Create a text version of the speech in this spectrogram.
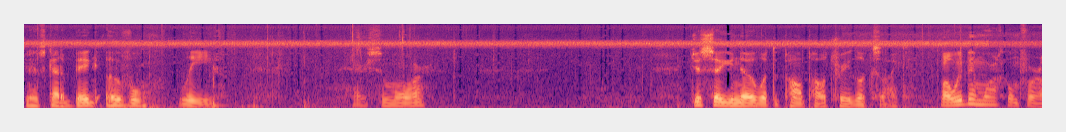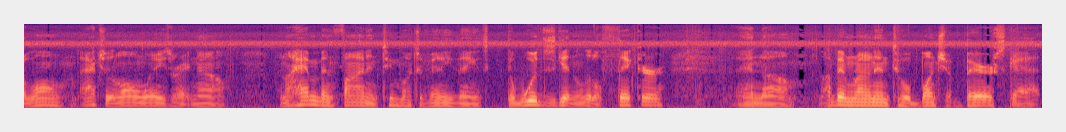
and it's got a big oval leaf. There's some more. Just so you know what the pawpaw tree looks like. Well, we've been walking for a long, actually a long ways right now. And I haven't been finding too much of anything. It's, the woods is getting a little thicker. And um, I've been running into a bunch of bear scat.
